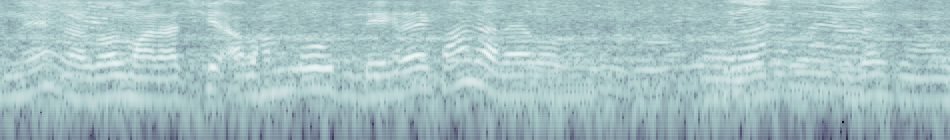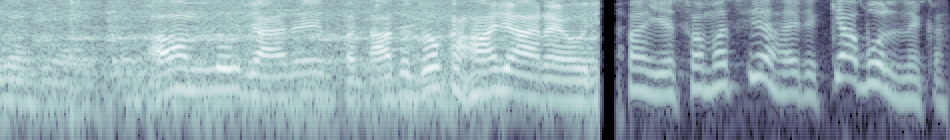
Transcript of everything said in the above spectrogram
हमने हरदौल महाराज के अब हम लोग देख रहे हैं, कहाँ जा रहे हैं अब हम लोग? जा रहे हैं, बता तो दो कहाँ जा रहे हो? हाँ ये समस्या है क्या बोलने का?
